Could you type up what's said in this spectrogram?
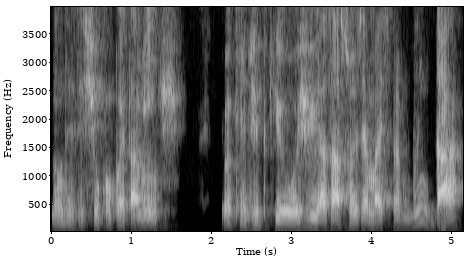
não desistiu completamente. Eu acredito que hoje as ações é mais para blindar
